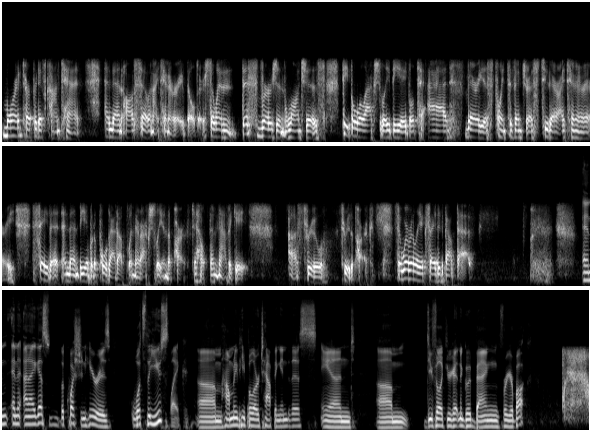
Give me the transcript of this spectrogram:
More interpretive content, and then also an itinerary builder. So when this version launches, people will actually be able to add various points of interest to their itinerary, save it, and then be able to pull that up when they're actually in the park to help them navigate uh, through through the park. So we're really excited about that. And and and I guess the question here is what's the use like? Um, how many people are tapping into this, and um, do you feel like you're getting a good bang for your buck?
